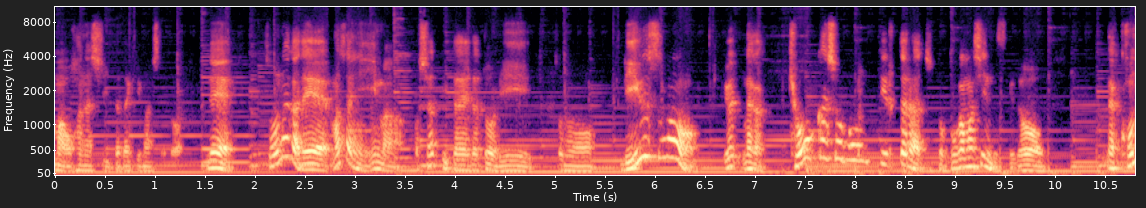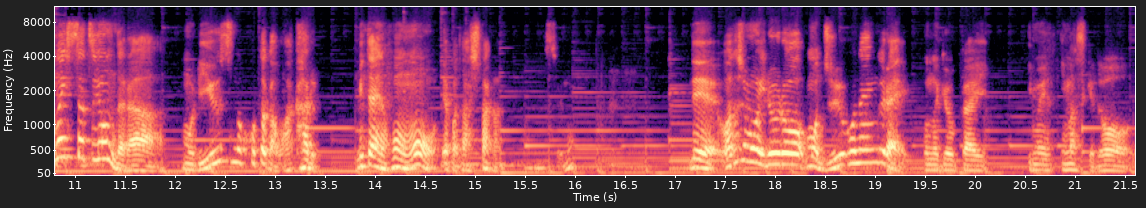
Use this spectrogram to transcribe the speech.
まあお話しいただきましたと。で、その中で、まさに今おっしゃっていただいた通り、その、リユースの、なんか、教科書本って言ったらちょっとおこがましいんですけど、なんかこの一冊読んだら、もうリユースのことがわかるみたいな本をやっぱ出したかったんですよね。で、私もいろいろもう15年ぐらいこの業界今いますけど、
